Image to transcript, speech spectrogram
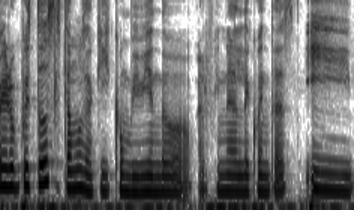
pero pues todos estamos aquí conviviendo al final de cuentas y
